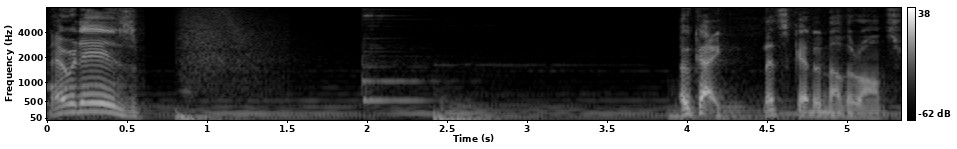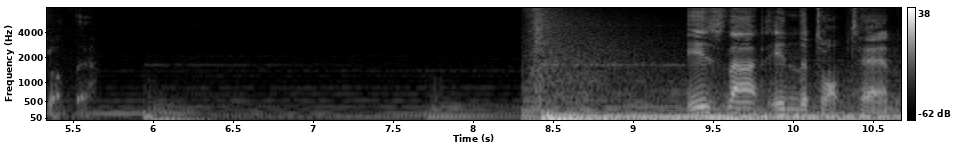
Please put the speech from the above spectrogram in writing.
There it is. Okay, let's get another answer up there. Is that in the top 10?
